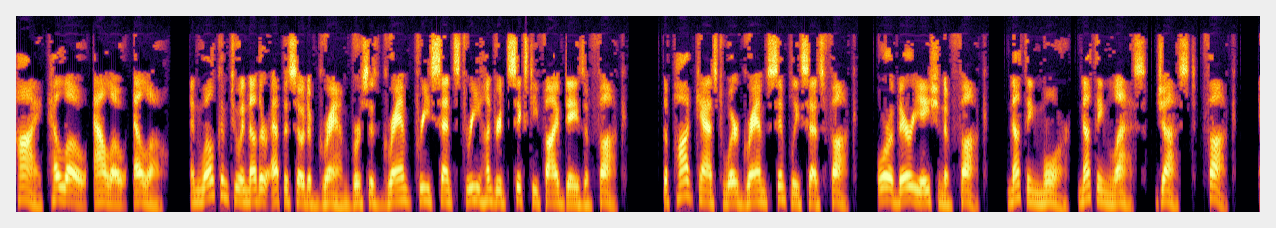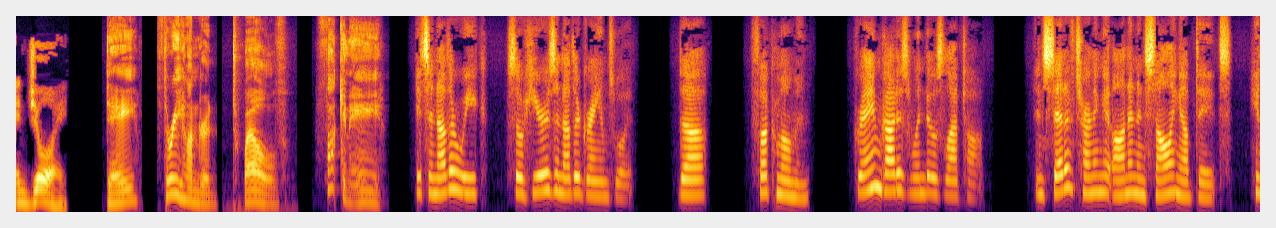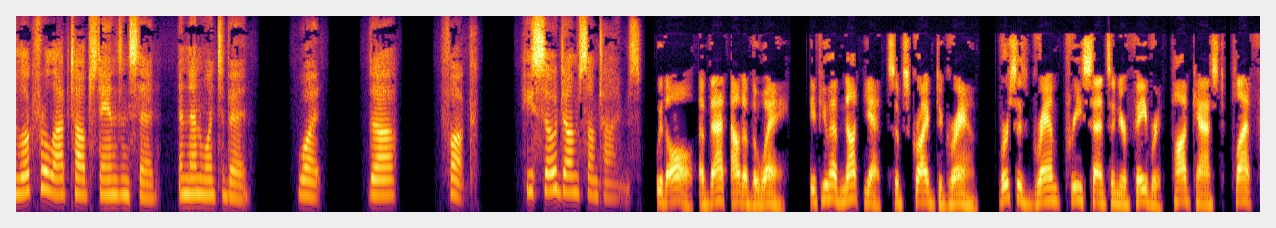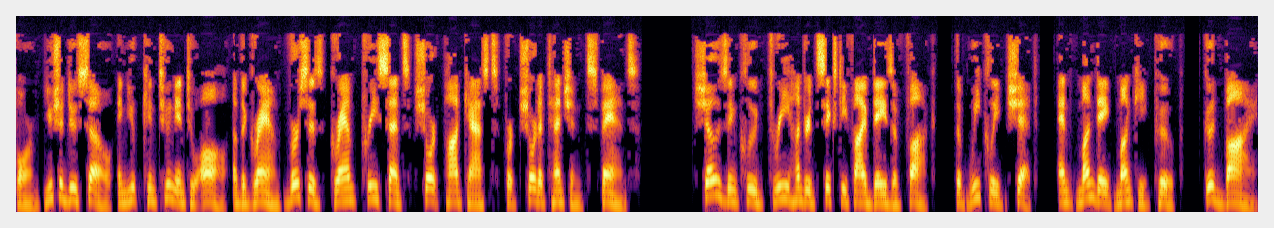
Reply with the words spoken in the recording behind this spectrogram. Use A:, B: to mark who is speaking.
A: Hi, hello, allo, ello. And welcome to another episode of Graeme vs. Graeme Presents 365 Days of Fuck. The podcast where Graeme simply says fuck. Or a variation of fuck. Nothing more, nothing less, just fuck. Enjoy.
B: Day 312. Fucking A.
C: It's another week, so here's another Graeme's what. The fuck moment. Graeme got his Windows laptop. Instead of turning it on and installing updates, he looked for laptop stands instead, and then went to bed. What? The fuck. He's so dumb sometimes.
A: With all of that out of the way. If you have not yet subscribed to Graeme versus Graeme Presents on your favorite podcast platform, you should do so, and you can tune into all of the Graeme versus Graeme Presents short podcasts for short attention spans. Shows include 365 Days of Fuck, The Weekly Shit, and Monday Monkey Poop. Goodbye.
